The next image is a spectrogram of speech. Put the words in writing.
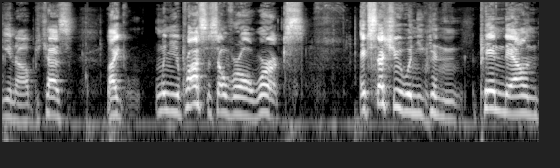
you know, because like when your process overall works, especially when you can pin down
